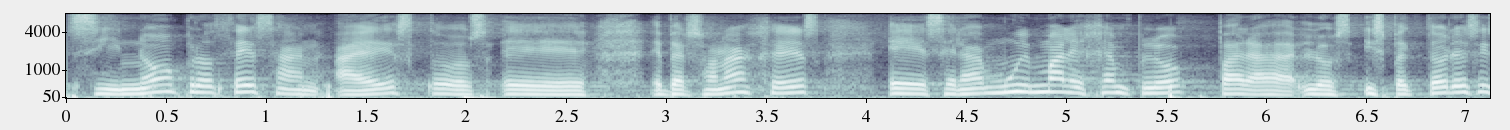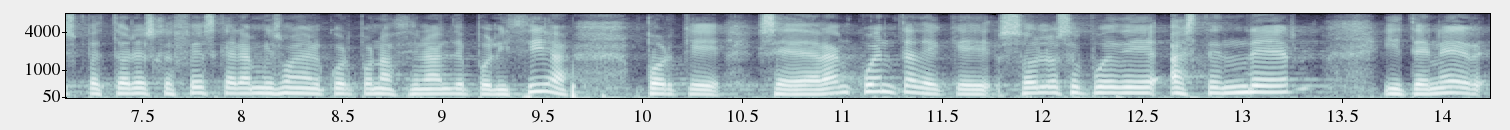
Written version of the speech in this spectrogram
si no procesan a estos eh, personajes, eh, será muy mal ejemplo para los inspectores e inspectores jefes que ahora mismo en el Cuerpo Nacional de Policía, porque se darán cuenta de que solo se puede ascender y tener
